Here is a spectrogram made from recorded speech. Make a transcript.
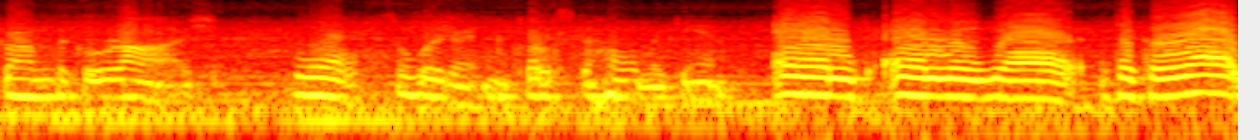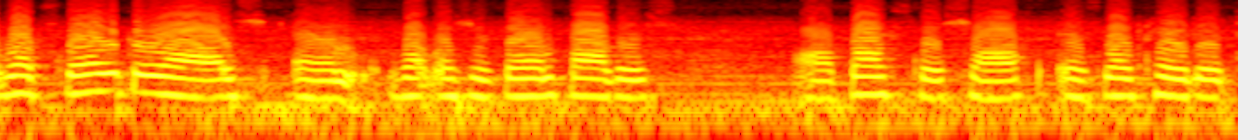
from the garage, Yes. so we're getting close to home again. And, and the, uh, the garage, what's now the garage and what was your grandfather's, uh, blacksmith shop is located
